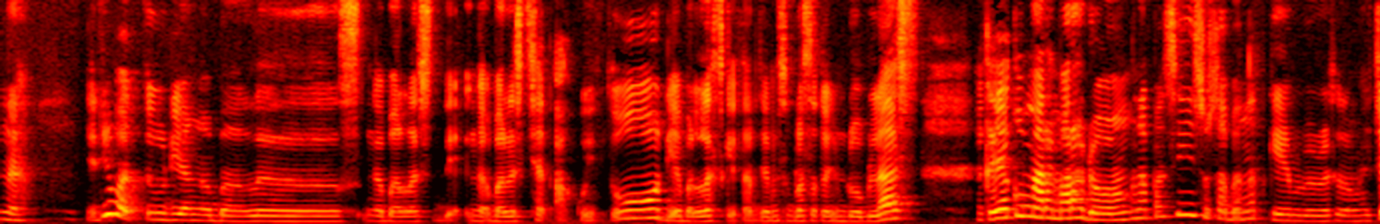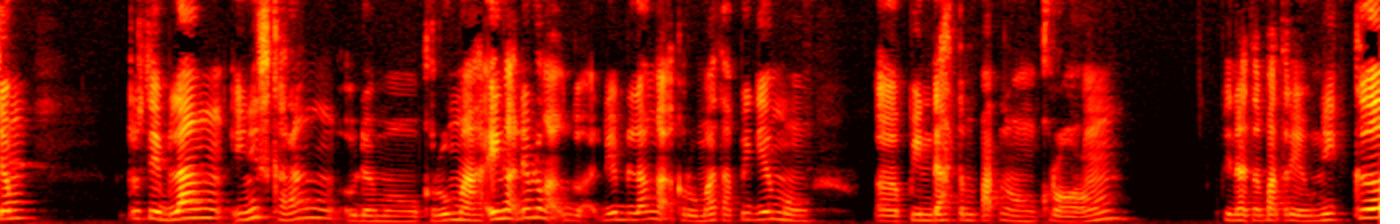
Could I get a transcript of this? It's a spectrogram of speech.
Nah jadi waktu dia ngebales ngebales nggak bales chat aku itu dia balas sekitar jam 11 atau jam 12 akhirnya aku marah-marah dong kenapa sih? Susah banget kayak berbalas segala macam terus dia bilang ini sekarang udah mau ke rumah. Eh nggak dia bilang nggak dia bilang nggak ke rumah tapi dia mau uh, pindah tempat nongkrong pindah tempat reuni ke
